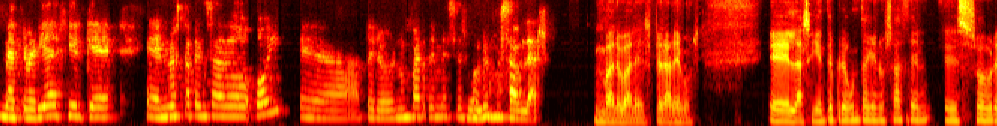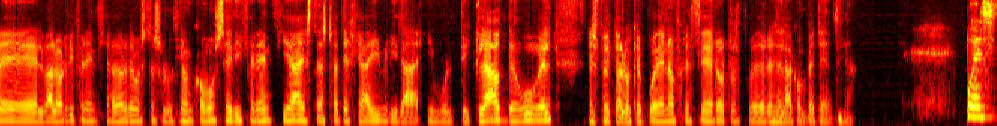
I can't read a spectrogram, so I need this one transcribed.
me atrevería a decir que eh, no está pensado hoy, eh, pero en un par de meses volvemos a hablar. Vale, vale, esperaremos. Eh, la siguiente pregunta que nos hacen es sobre el valor diferenciador de vuestra solución. ¿Cómo se diferencia esta estrategia híbrida y multicloud de Google respecto a lo que pueden ofrecer otros proveedores de la competencia? Pues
